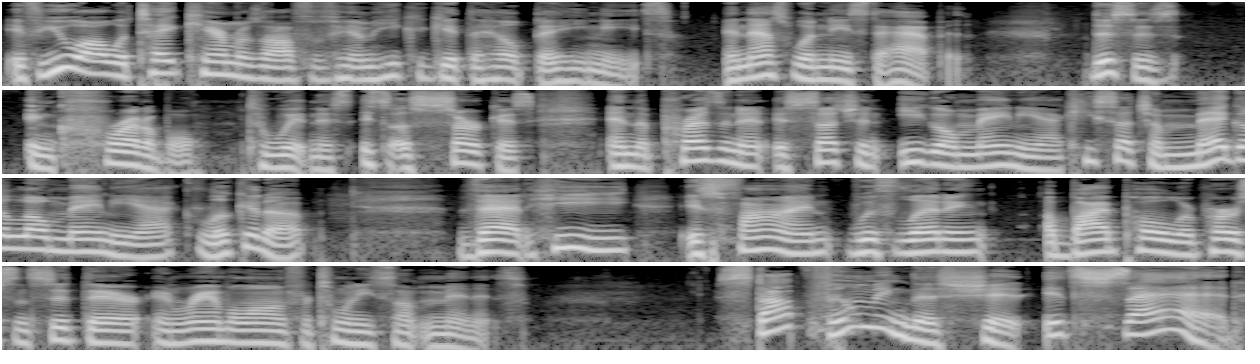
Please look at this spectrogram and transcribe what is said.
If you all would take cameras off of him, he could get the help that he needs. And that's what needs to happen. This is incredible to witness. It's a circus. And the president is such an egomaniac. He's such a megalomaniac. Look it up. That he is fine with letting a bipolar person sit there and ramble on for 20 something minutes. Stop filming this shit. It's sad.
